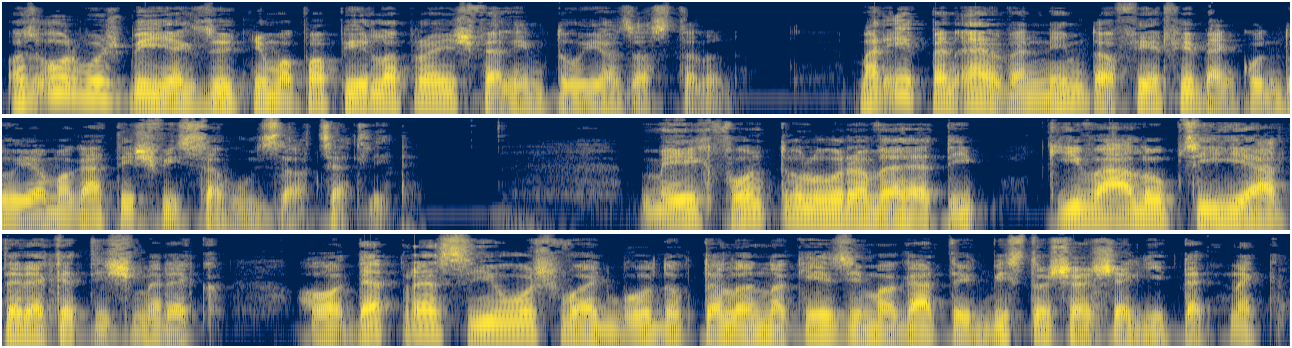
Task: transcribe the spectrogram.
Az orvos bélyegzőt nyom a papírlapra, és felém tolja az asztalon. Már éppen elvenném, de a férfi benkondolja magát, és visszahúzza a cetlit. Még fontolóra veheti, kiváló pszichiátereket ismerek. Ha depressziós vagy boldogtalannak érzi magát, ők biztosan segítetnek,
